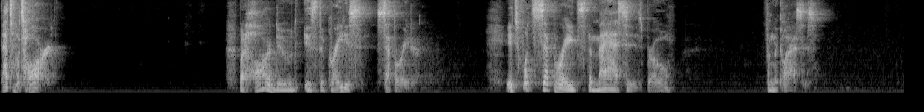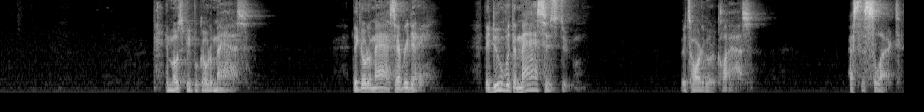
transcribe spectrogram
That's what's hard. But hard, dude, is the greatest separator. It's what separates the masses, bro, from the classes. And most people go to mass. They go to mass every day. They do what the masses do. It's hard to go to class. That's the select.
